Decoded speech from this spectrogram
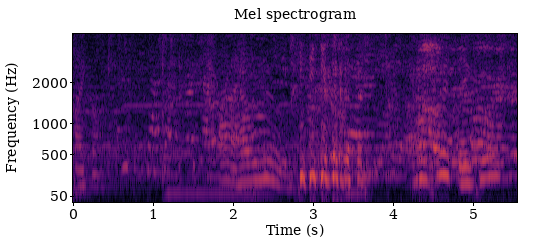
Michael. Hi, how are you? oh, good, thank you.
